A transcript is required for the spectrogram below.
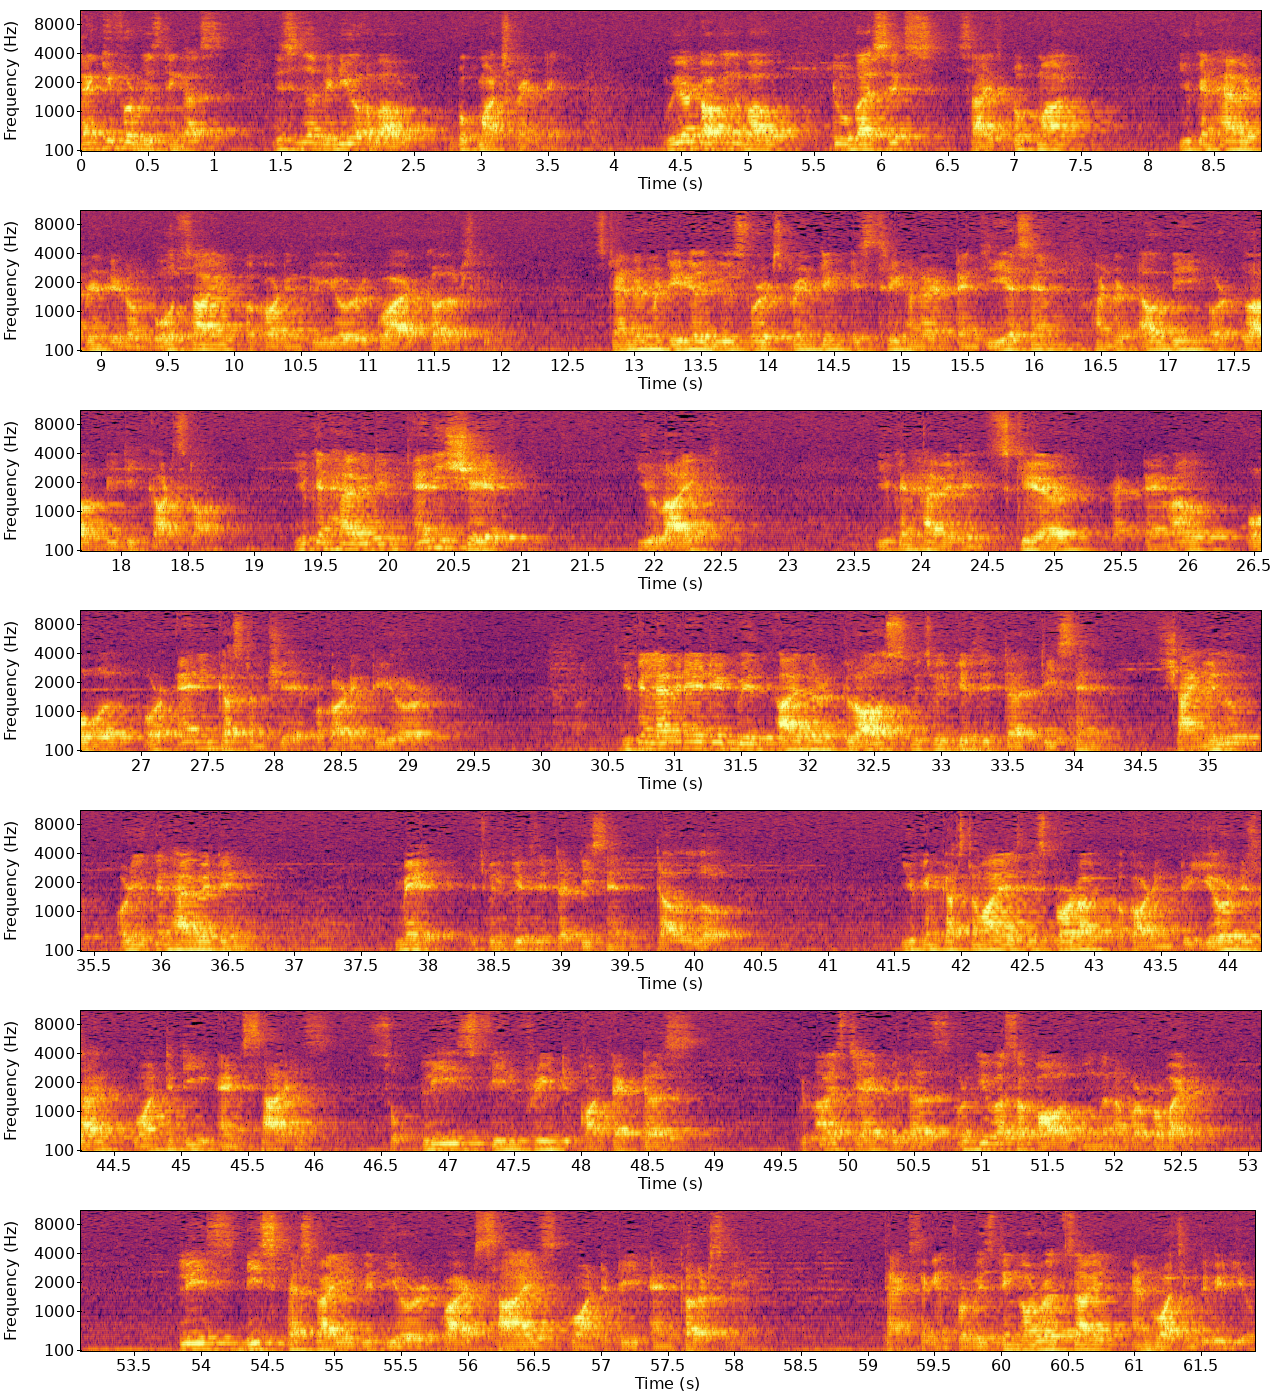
Thank you for visiting us. This is a video about bookmarks printing. We are talking about 2x6 size bookmark. You can have it printed on both sides according to your required color scheme. Standard material used for its printing is 310 GSM, 100 LB or 12 PT cardstock. You can have it in any shape you like. You can have it in square, rectangle, oval or any custom shape according to your you can laminate it with either gloss which will give it a decent shiny look or you can have it in matte which will give it a decent dull look. You can customize this product according to your desired quantity and size. So please feel free to contact us, live chat with us or give us a call on the number provided. Please be specified with your required size, quantity and color scheme. Thanks again for visiting our website and watching the video.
